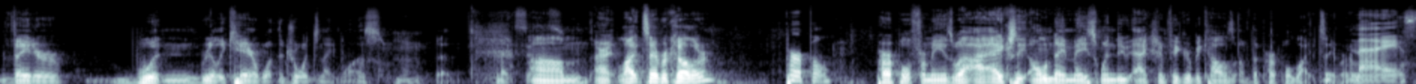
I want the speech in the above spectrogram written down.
Vader wouldn't really care what the droid's name was. But, Makes sense. um, all right, lightsaber color, purple purple for me as well. I actually owned a Mace Windu action figure because of the purple lightsaber. nice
